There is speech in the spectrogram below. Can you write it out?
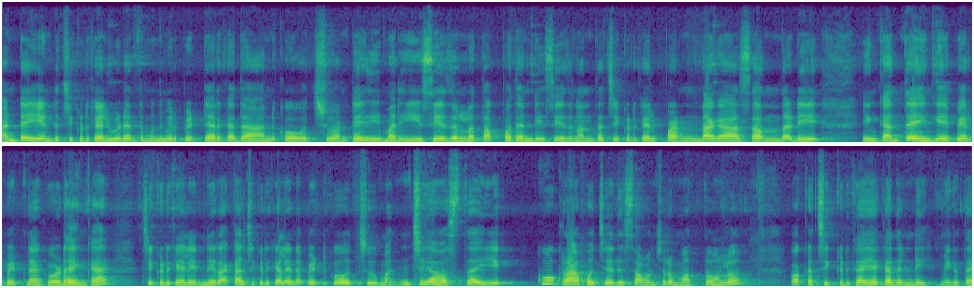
అంటే ఏంటి చిక్కుడుకాయలు వీడు ముందు మీరు పెట్టారు కదా అనుకోవచ్చు. అంటే మరి ఈ సీజన్లో తప్పదండి. ఈ సీజన్ అంతా చిక్కుడుకాయలు పండగ సందడి ఇంకంతే. ఇంకే పేరు పెట్టినా కూడా ఇంకా చిక్కుడుకాయలు ఎన్ని రకాల చిక్కుడుకాయలు అయినా పెట్టుకోవచ్చు. మంచిగా వస్తాయి. ఎక్కువ క్రాప్ వచ్చేది సంవత్సరం మొత్తంలో ఒక చిక్కుడుకాయే కదండి. మిగతా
